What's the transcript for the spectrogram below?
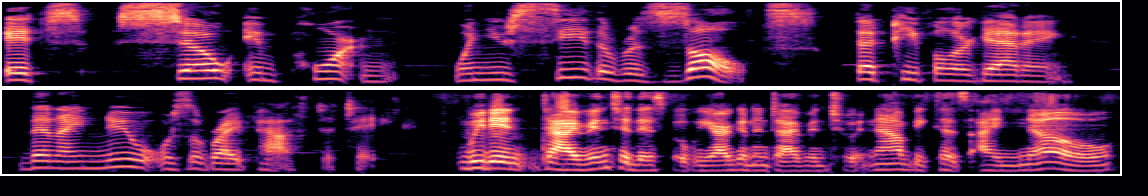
It's so important when you see the results that people are getting, then I knew it was the right path to take. We didn't dive into this, but we are going to dive into it now because I know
